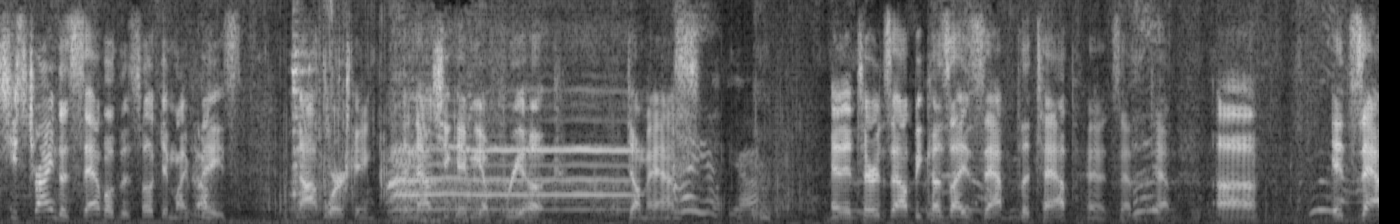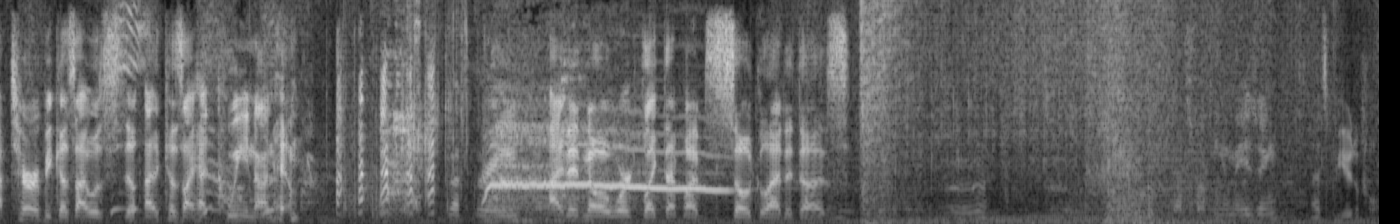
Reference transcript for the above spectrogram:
She's trying to sabo this hook in my face. Not working. And now she gave me a free hook. Dumbass. Yeah. And it turns out because I zapped the Tapp, eh, zapped the Tapp, uh, it zapped her because I was still, because I had queen on him. That's great. I didn't know it worked like that, but I'm so glad it does. That's fucking amazing. That's beautiful.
